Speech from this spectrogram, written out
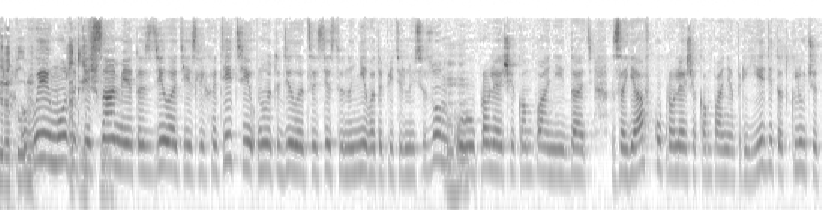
температуре. Вы можете Отлично. сами это сделать, если хотите, но это делается, естественно, не в отопительный сезон. Мгм. У управляющей компании дать заявку, управляющая компания приедет, отключит,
